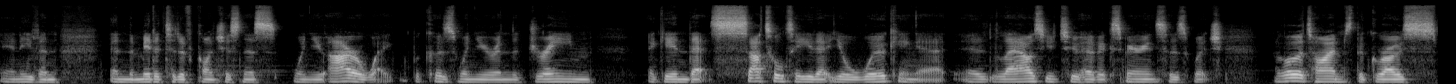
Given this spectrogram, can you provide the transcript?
and even in the meditative consciousness when you are awake because when you're in the dream again that subtlety that you're working at allows you to have experiences which a lot of times the gross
